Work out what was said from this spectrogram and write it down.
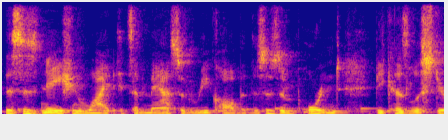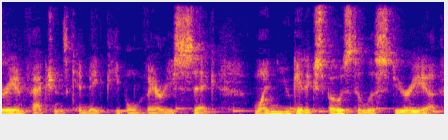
This is nationwide. It's a massive recall, but this is important because listeria infections can make people very sick. When you get exposed to listeria,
